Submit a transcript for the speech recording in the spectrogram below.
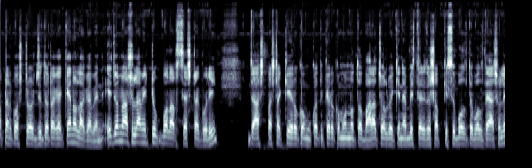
আপনার কষ্ট অর্জিত টাকা কেন লাগাবেন? এই জন্য আসলে আমি একটু বলার চেষ্টা করি যে আশপাশটা কীরকম, কত কীরকম উন্নত ভাড়া চলবে কিনা, বিস্তারিত সব কিছু বলতে বলতে আসলে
